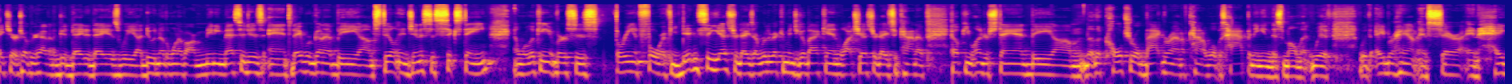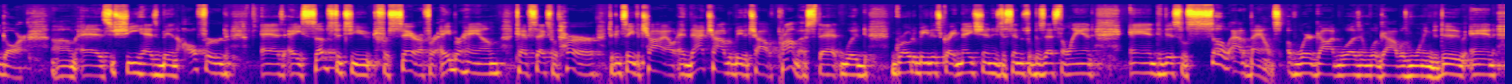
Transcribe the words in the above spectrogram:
Hey, church, hope you're having a good day today as we uh, do another one of our mini messages. And today we're going to be um, still in Genesis 16, and we're looking at verses three and four. If you didn't see yesterday's, I really recommend you go back and watch yesterday's to kind of help you understand the, um, the, the cultural background of kind of what was happening in this moment with with Abraham and Sarah and Hagar, um, as she has been offered as a substitute for Sarah for Abraham to have sex with her to conceive a child, and that child would be the child of promise that would grow to be this great nation whose descendants would possess the land and this was so out of bounds of where God was and what God was wanting to do. And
